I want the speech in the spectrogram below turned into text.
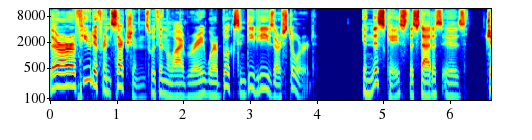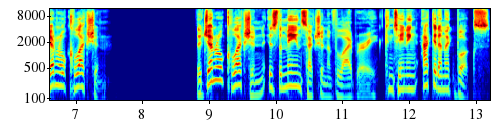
There are a few different sections within the library where books and DVDs are stored. In this case, the status is General Collection the General Collection is the main section of the library, containing academic books.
